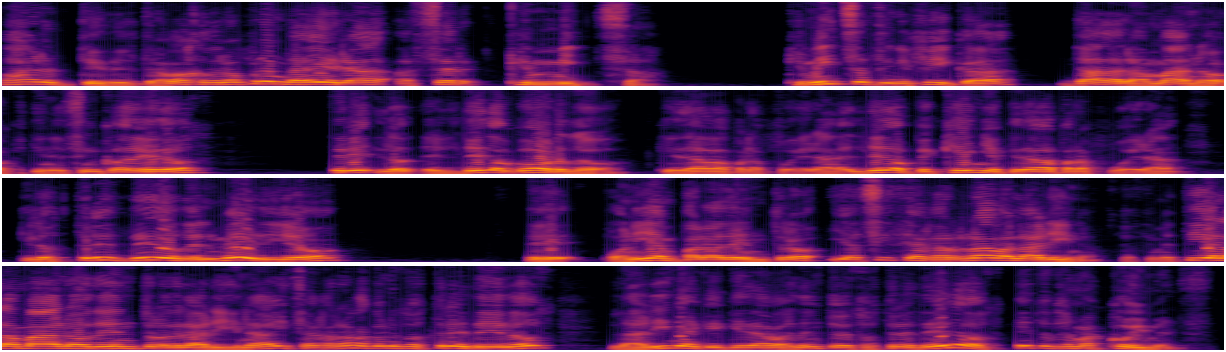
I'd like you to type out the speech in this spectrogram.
parte del trabajo de la ofrenda era hacer kemitza. Kemitza significa, dada la mano, que tiene cinco dedos, el dedo gordo quedaba para afuera, el dedo pequeño quedaba para afuera, y los tres dedos del medio se ponían para adentro y así se agarraba la harina. O sea, se metía la mano dentro de la harina y se agarraba con esos tres dedos la harina que quedaba dentro de esos tres dedos. Esto se llama koimets.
